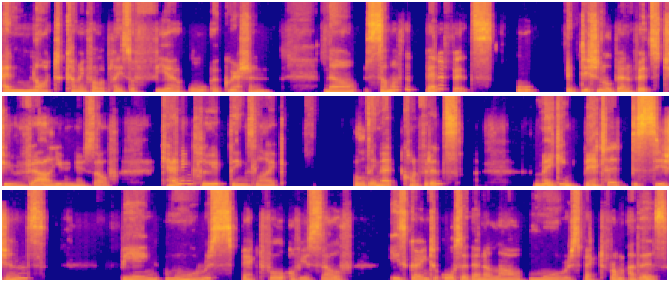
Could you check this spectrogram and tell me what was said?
and not coming from a place of fear or aggression. Now, some of the benefits or additional benefits to valuing yourself can include things like building that confidence, making better decisions, being more respectful of yourself is going to also then allow more respect from others.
